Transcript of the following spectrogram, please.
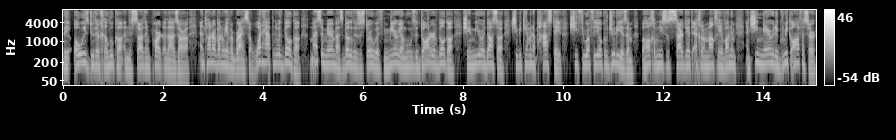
they always do their Chalukah in the southern part of the Hazara. And Tanarban, we have a Brisa. What happened with Bilga? Ma'aseh Miriam Bas Bilga, there's a story with Miriam, who was the daughter of Bilga, Shemir Dasa. She became an apostate. She threw off the yoke of Judaism. And she married a Greek officer.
